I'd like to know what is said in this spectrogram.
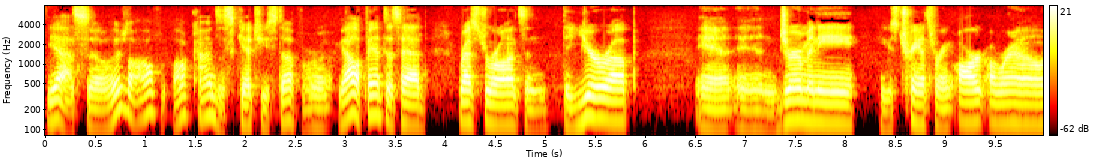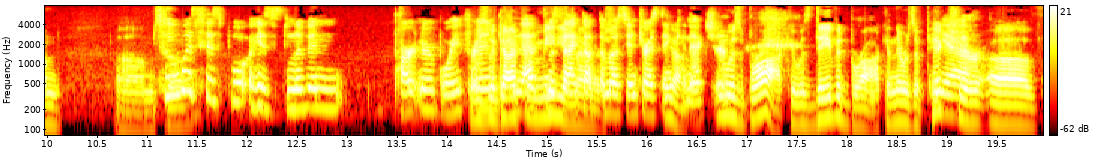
yeah, so there's all all kinds of sketchy stuff. Alefantis had restaurants in the Europe and in Germany. He was transferring art around. Um, so Who was his bo- his living partner, boyfriend? It was the guy that from Media was, I thought the most interesting yeah, connection. It was Brock. It was David Brock, and there was a picture yeah. of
